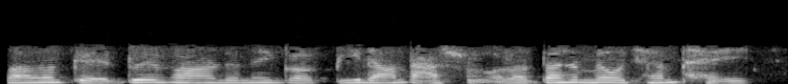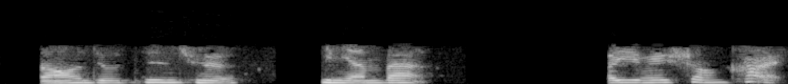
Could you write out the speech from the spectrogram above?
完了给对方的那个鼻梁打折了，但是没有钱赔，然后就进去一年半，因为伤害。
